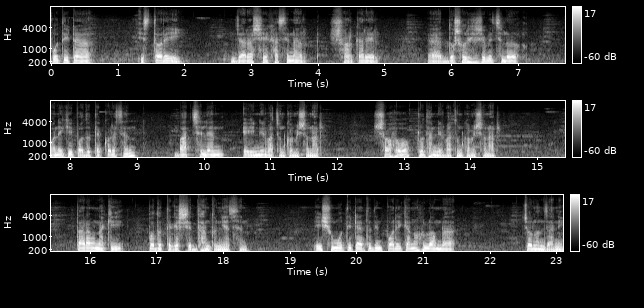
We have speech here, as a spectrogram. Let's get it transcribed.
প্রতিটা স্তরেই যারা শেখ হাসিনার সরকারের দোসর হিসেবে ছিল, অনেকেই পদত্যাগ করেছেন। বাদ ছিলেন এই নির্বাচন কমিশনার সহ প্রধান নির্বাচন কমিশনার। তারাও নাকি পদত্যাগের সিদ্ধান্ত নিয়েছেন। এই সুমতিটা এতদিন পরে কেন হলো আমরা চলুন জানি।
